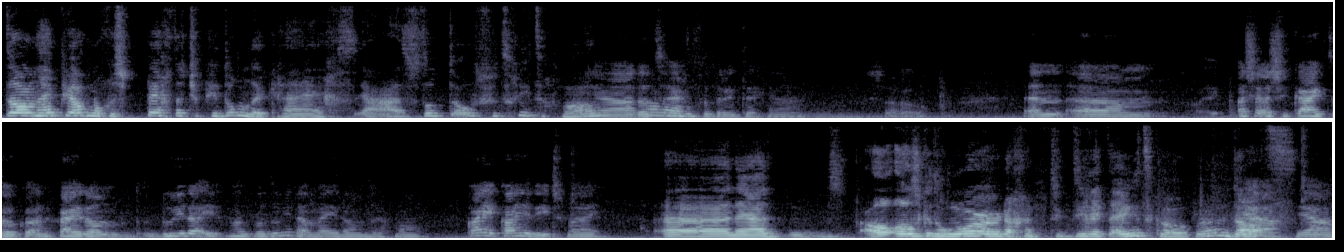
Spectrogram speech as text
dan heb je ook nog eens pech dat je op je donder krijgt. Ja, dat is toch doodverdrietig, man. Ja, dat is Oh. echt verdrietig, ja. Zo. En ehm, als, je, als je kijkt ook, en ga je dan, doe je daar, wat, wat doe je daarmee dan, zeg maar? Kan je, kan je er iets mee? Eh, nou ja, al- als ik het hoor, dan ga ik natuurlijk direct eten kopen. Dat. Ja, ja.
